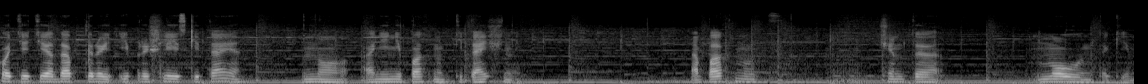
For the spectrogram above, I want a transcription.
Хоть эти адаптеры и пришли из Китая, но они не пахнут китайщиной, а пахнут чем-то новым таким.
